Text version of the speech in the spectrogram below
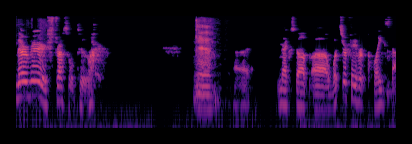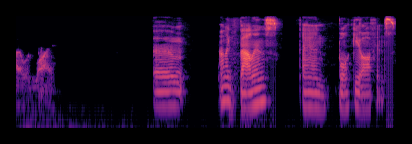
they're very stressful too. Yeah. Uh, Next up, uh, what's your favorite play style and why? Um, I like balance and bulky offense.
